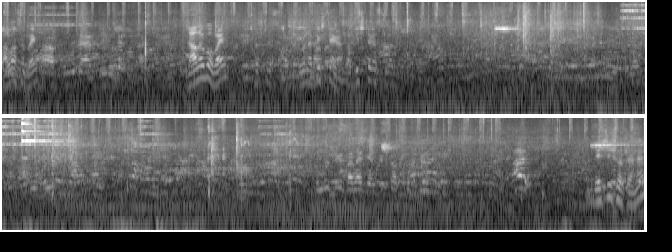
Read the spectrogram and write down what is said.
ভালো আছে ভাই? জাল হইব ভাই? এগুলো বিশ টাকা। বিশ টাকা দেশি শসা হ্যাঁ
